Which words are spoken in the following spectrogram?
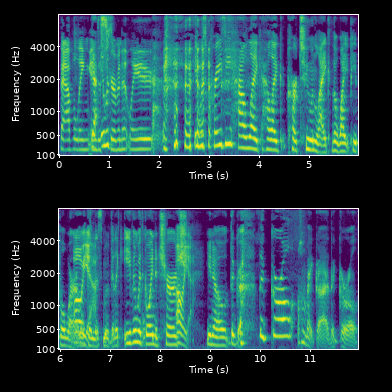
babbling it was- indiscriminately. it was crazy how like how like cartoon like the white people were Oh, like in yeah. this movie. Like even with going to church. Oh, yeah. You know the girl, the girl. Oh my god, the girl!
